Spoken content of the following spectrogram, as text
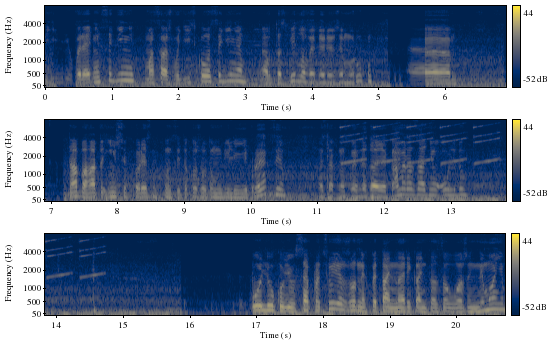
підігрів передніх сидінь, масаж водійського сидіння, автосвітло, вибір режиму руху. Е, та багато інших корисних функцій. Також в автомобілі є проекція. Ось так у нас виглядає камера заднього огляду. По люкові все працює, жодних питань, нарікань та зауважень немає.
